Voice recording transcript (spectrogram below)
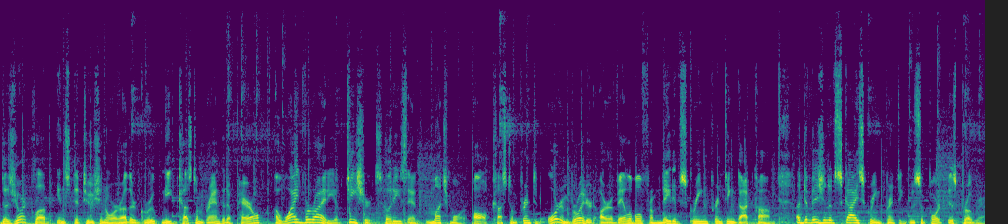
Does your club, institution, or other group need custom branded apparel? A wide variety of t shirts, hoodies, and much more, all custom printed or embroidered, are available from nativescreenprinting.com, a division of Sky Screen Printing who support this program.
